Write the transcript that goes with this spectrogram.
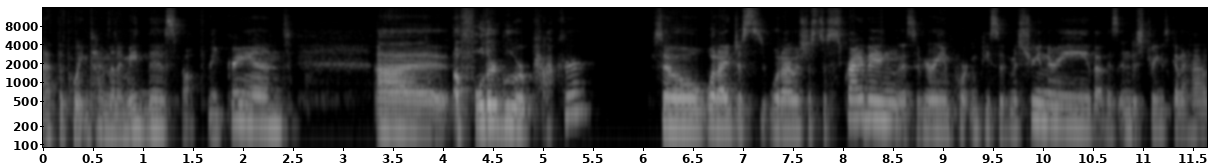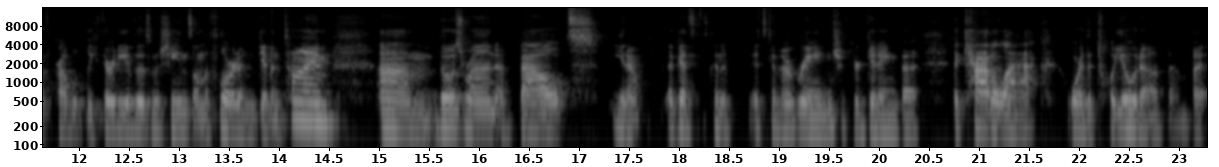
at the point in time that I made this, about three grand. Uh, a folder gluer packer. So what I just what I was just describing, that's a very important piece of machinery that this industry is going to have probably 30 of those machines on the floor at any given time. Um, those run about, you know, I guess it's gonna it's gonna range if you're getting the the Cadillac or the Toyota of them, but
